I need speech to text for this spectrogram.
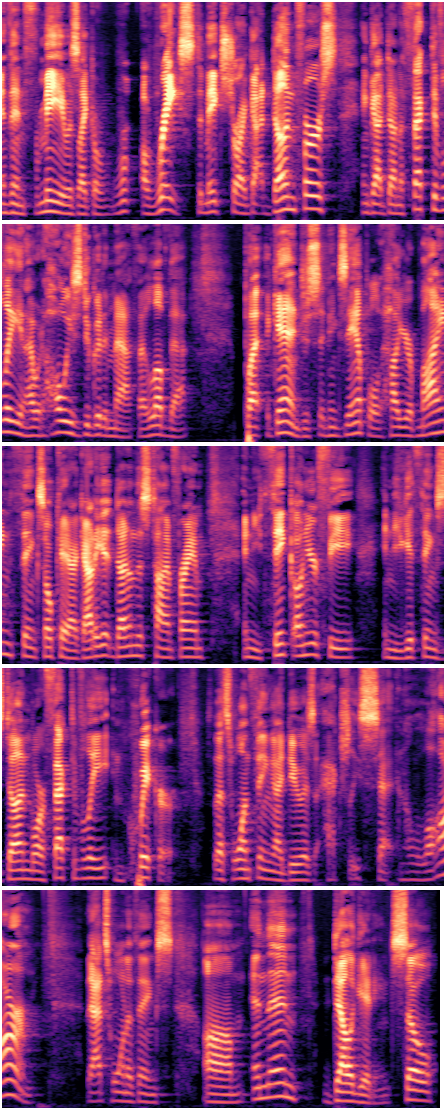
And then for me, it was like a, a race to make sure I got done first and got done effectively. And I would always do good in math. I love that. But again, just an example of how your mind thinks, okay, I got to get done in this time frame, and you think on your feet and you get things done more effectively and quicker. So that's one thing I do is actually set an alarm. That's one of the things. Um, and then delegating. So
